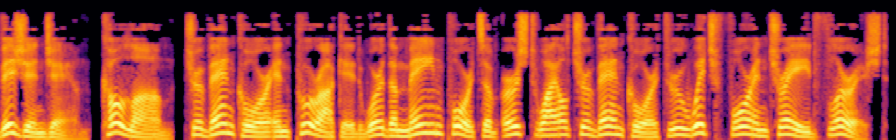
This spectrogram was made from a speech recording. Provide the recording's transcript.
Vizhinjam, Kollam, Travancore and Purakad were the main ports of erstwhile Travancore through which foreign trade flourished.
